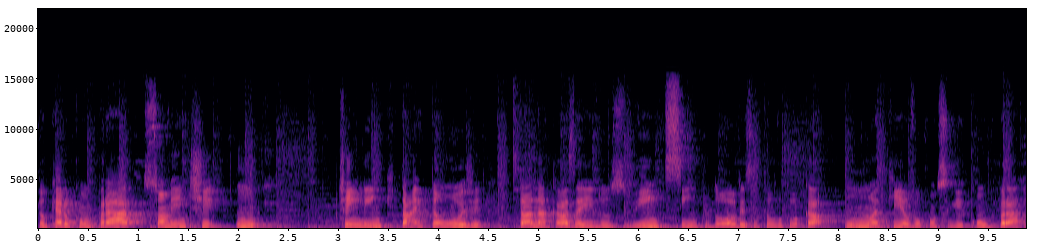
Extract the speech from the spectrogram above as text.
Eu quero comprar somente um Chainlink, tá? Então hoje tá na casa aí dos 25 dólares, então vou colocar um aqui, eu vou conseguir comprar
